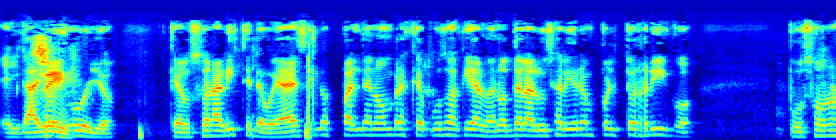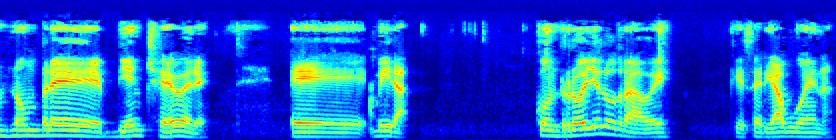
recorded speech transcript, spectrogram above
el gallo Sí. tuyo, que puso una lista y te voy a decir los par de nombres que puso aquí, al menos de la lucha libre en Puerto Rico. Puso unos nombres bien chéveres. Eh, mira, con Roger otra vez, que sería buena.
